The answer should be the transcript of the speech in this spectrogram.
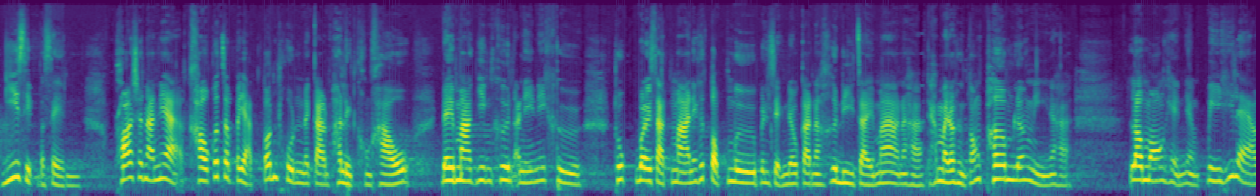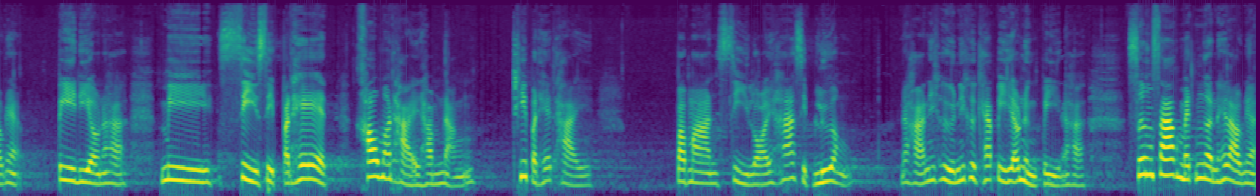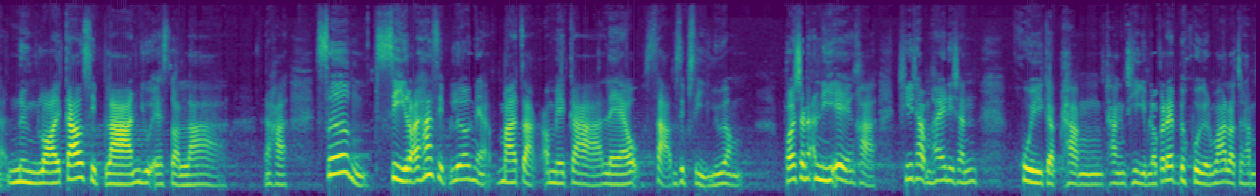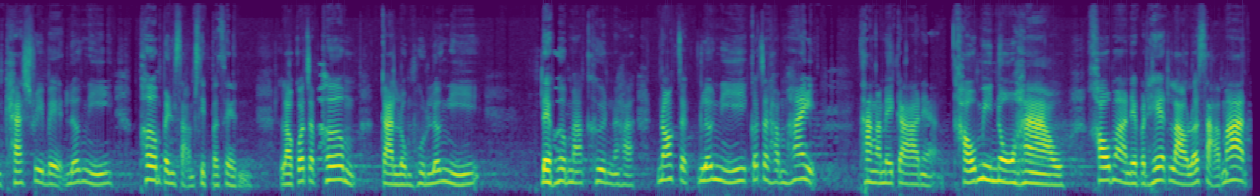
20%เพราะฉะนั้นเนี่ยเขาก็จะประหยัดต้นทุนในการผลิตของเขาได้มากยิ่งขึ้น อันนี้นี่คือทุกบริษัทมานี่คือตบมือเป็นเสียงเดียวกันนะคือดีใจมากนะคะทำไมเราถึงต้องเพิ่มเรื่องนี้นะคะ เรามองเห็นอย่างปีที่แล้วเนี่ยปีเดียวนะคะมี 40 ประเทศเข้ามาถ่ายทำหนังที่ประเทศไทยประมาณ 450 เรื่อง นะคะนี่คือนี่คือแค่ปีที่แล้ว 1 ปีนะคะซึ่งสร้างเม็ดเงินให้เราเนี่ย190 ล้าน US ดอลลาร์นะคะซึ่ง 450 เรื่องเนี่ยมาจากอเมริกาแล้ว 34 เรื่อง เพราะฉะนั้นอันนี้เองค่ะ ที่ทำให้ดิฉันคุยกับทางทางทีม แล้วก็ได้ไปคุยกันว่าเราจะทำ cash rebate เรื่องนี้เพิ่มเป็น 30%เราก็จะเพิ่มการลงทุนเรื่องนี้ได้เพิ่มมากขึ้นนะคะ นอกจากเรื่องนี้ก็จะทำให้ทางอเมริกาเนี่ยเขามีโน้ต how เข้ามาในประเทศเราแล้วสามารถ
